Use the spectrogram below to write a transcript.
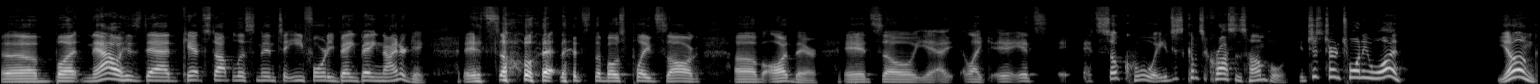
uh, but now his dad can't stop listening to E40 Bang Bang Niner Gang. It's so that that's the most played song um, on there, and so yeah, like it, it's it's so cool. He just comes across as humble. He just turned 21 young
